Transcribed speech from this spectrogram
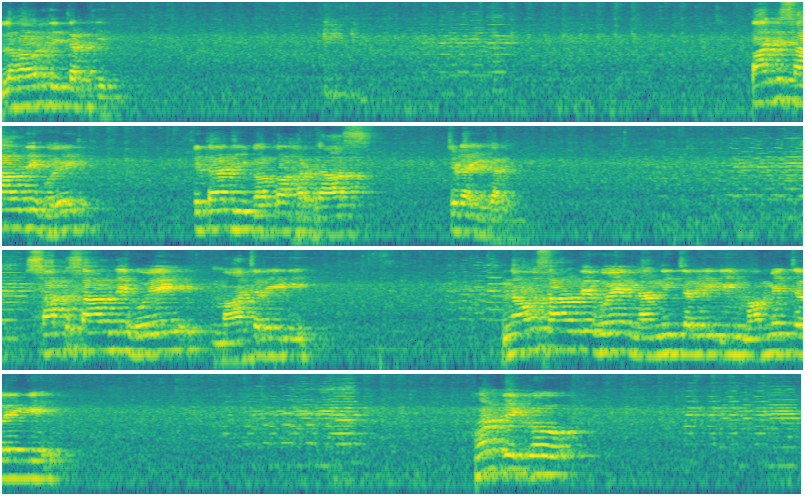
ਲਾਹੌਰ ਦੀ ਧਰਤੀ। ਪੰਜ ਸਾਲ ਦੇ ਹੋਏ ਪਿਤਾ ਜੀ ਬਾਬਾ ਹਰਦਾਸ ਚੜਾਈ ਕਰ। 7 ਸਾਲ ਦੇ ਹੋਏ ਮਾਂ ਚਲੀ ਗਈ। 9 ਸਾਲ ਦੇ ਹੋਏ ਨਾਨੀ ਚਲੇ ਗਈ ਮਾਮੇ ਚਲੇ ਗਏ ਹੁਣ ਦੇਖੋ,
